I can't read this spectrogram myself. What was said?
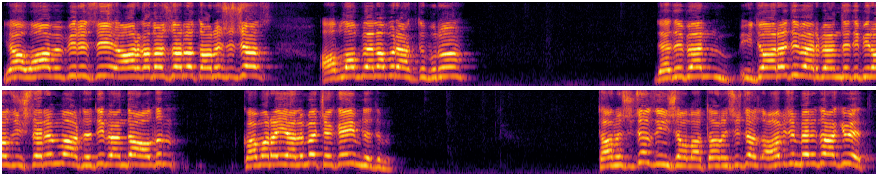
Ya abi birisi arkadaşlarla tanışacağız. Ablam bana bıraktı bunu. Dedi ben idare ediver ben dedi biraz işlerim var dedi. Ben de aldım kamerayı elime çekeyim dedim. Tanışacağız inşallah tanışacağız. Abicim beni takip et.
